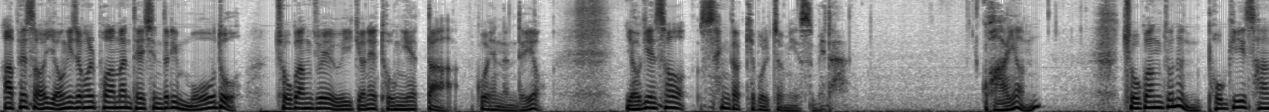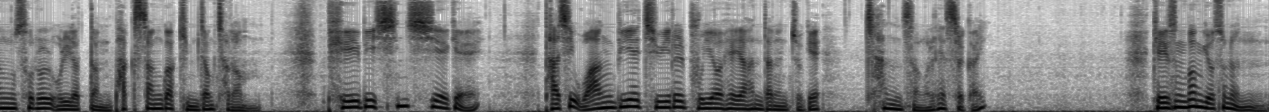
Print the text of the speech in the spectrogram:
앞에서 영의정을 포함한 대신들이 모두 조광조의 의견에 동의했다고 했는데요. 여기에서 생각해 볼 점이 있습니다. 과연 조광조는 보기상소를 올렸던 박상과 김정처럼 폐비 신 씨에게 다시 왕비의 지위를 부여해야 한다는 쪽에 찬성을 했을까요? 계승범 교수는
